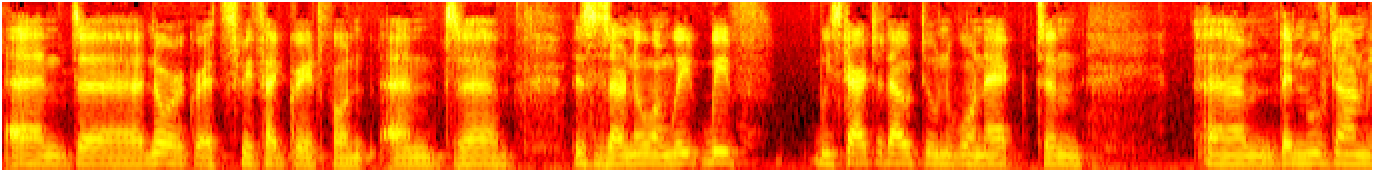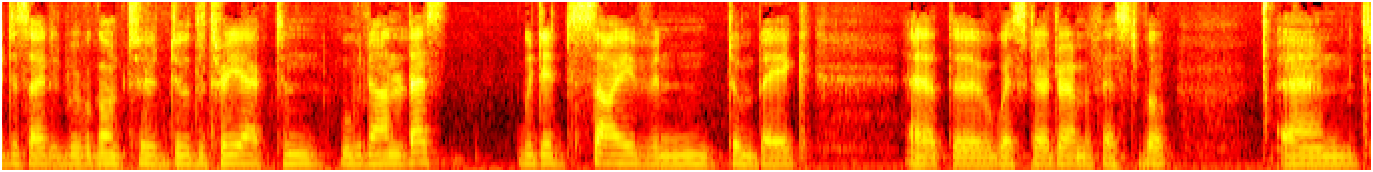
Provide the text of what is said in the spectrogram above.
And uh, no regrets. We've had great fun, and uh, this is our new one. We, we've we started out doing one act, and um, then moved on. We decided we were going to do the three act, and moved on. That's we did Sive in Doonbeg at the West Clare Drama Festival, and.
